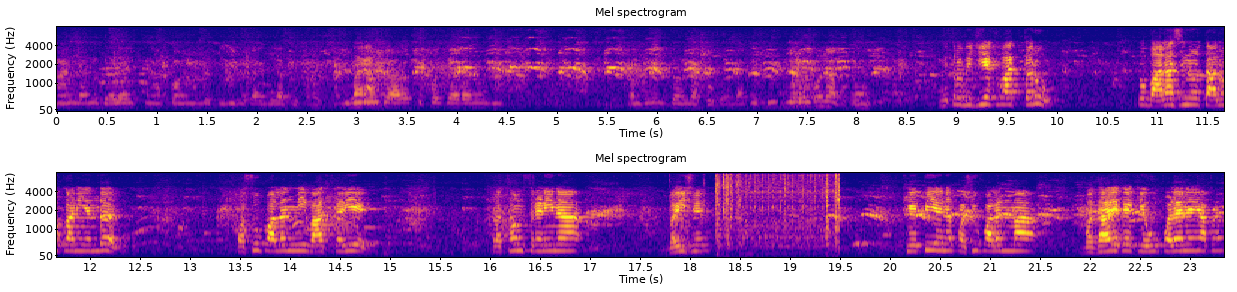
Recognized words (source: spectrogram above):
ખાનદાનનું બેલેન્સ નાખવાનું બધી કાળજી રાખવી પડે. બરાબર. ચારો સૂકો ચારાનું કન્ટિન્યુ ધ્યાન રાખવું પડે. બાકી બીજ લોકો ના પકડે મિત્રો બીજી એક વાત કરું. તો બાલાસિનોર તાલુકાની અંદર પશુપાલનની વાત કરીએ પ્રથમ શ્રેણીના ભાઈ છે. ખેતી અને પશુપાલનમાં વધારે કંઈ કહેવું પડે નહીં આપણે.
